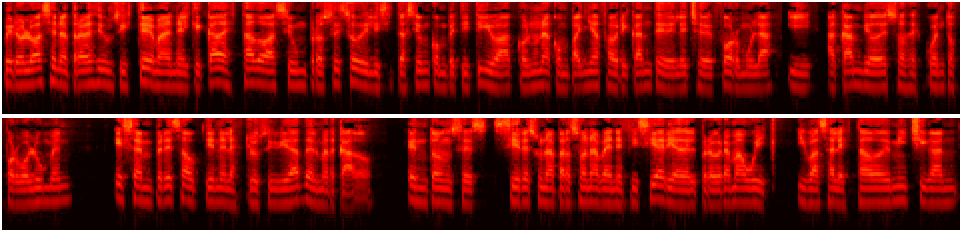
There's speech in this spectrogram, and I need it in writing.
Pero lo hacen a través de un sistema en el que cada estado hace un proceso de licitación competitiva con una compañía fabricante de leche de fórmula y, a cambio de esos descuentos por volumen, esa empresa obtiene la exclusividad del mercado. Entonces, si eres una persona beneficiaria del programa WIC y vas al estado de Michigan,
